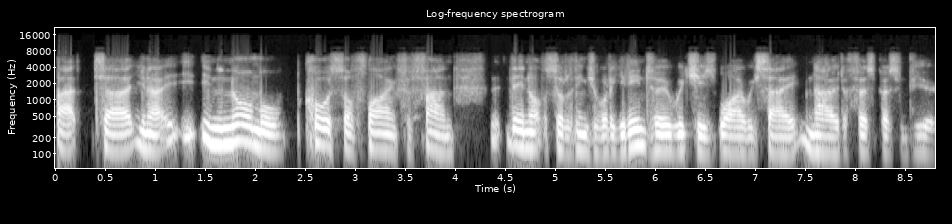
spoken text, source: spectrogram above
but uh, you know, in the normal course of flying for fun, they're not the sort of things you want to get into, which is why we say no to first person view.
